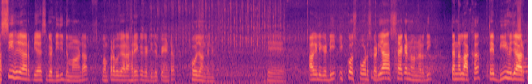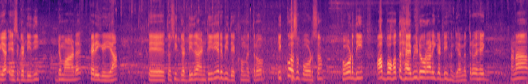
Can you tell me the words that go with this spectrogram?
80000 ਰੁਪਏ ਇਸ ਗੱਡੀ ਦੀ ਡਿਮਾਂਡ ਆ। ਬੰਪਰ ਵਗੈਰਾ ਹਰੇਕ ਗੱਡੀ ਦੇ ਪੇਂਟ ਹੋ ਜਾਂਦੇ ਨੇ। ਤੇ ਅਗਲੀ ਗੱਡੀ ਇਕੋ ਸਪੋਰਟਸ ਖੜੀ ਆ ਸੈਕੰਡ ਓਨਰ ਦੀ। 3 ਲੱਖ ਤੇ 20000 ਰੁਪਿਆ ਇਸ ਗੱਡੀ ਦੀ ਡਿਮਾਂਡ ਕਰੀ ਗਈ ਆ। ਤੇ ਤੁਸੀਂ ਗੱਡੀ ਦਾ ਇੰਟੀਰੀਅਰ ਵੀ ਦੇਖੋ ਮਿੱਤਰੋ ਇਕੋ ਸਪੋਰਟਸ ਫੋਰਡ ਦੀ ਆ ਬਹੁਤ ਹੈਵੀ ਡੋਰ ਵਾਲੀ ਗੱਡੀ ਹੁੰਦੀ ਆ। ਮਿੱਤਰੋ, ਇਹ ਹਨਾ,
